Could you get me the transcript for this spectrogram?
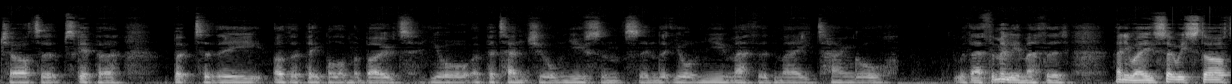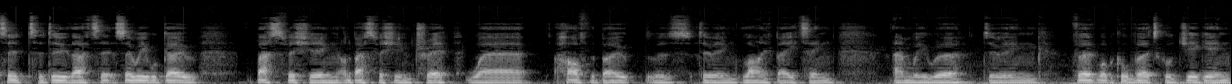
charter skipper, but to the other people on the boat, you're a potential nuisance in that your new method may tangle with their familiar method. Anyway, so we started to do that. Uh, so we would go bass fishing on a bass fishing trip where half the boat was doing live baiting and we were doing what we call vertical jigging,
